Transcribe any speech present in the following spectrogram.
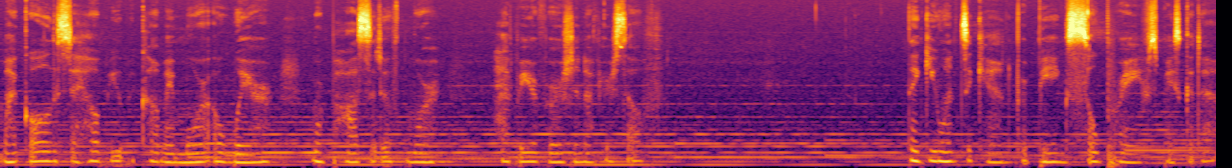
My goal is to help you become a more aware, more positive, more happier version of yourself. Thank you once again for being so brave, Space Cadet.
